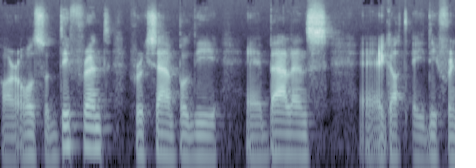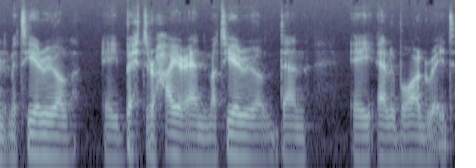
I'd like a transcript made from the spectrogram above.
are also different. For example, the uh, balance uh, got a different material, a better higher end material than a Elaboré grade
